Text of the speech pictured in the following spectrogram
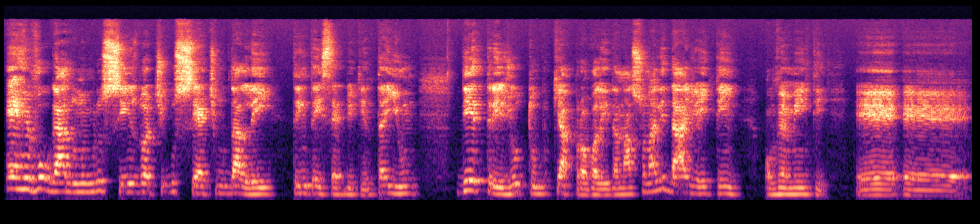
É revogado o número 6 do artigo 7 da Lei 3781, de 3 de outubro, que aprova a Lei da Nacionalidade. Aí tem, obviamente, é, é,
